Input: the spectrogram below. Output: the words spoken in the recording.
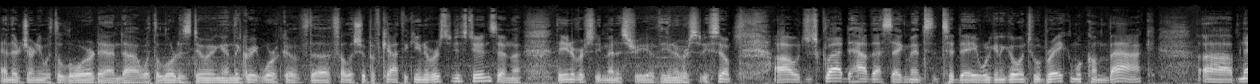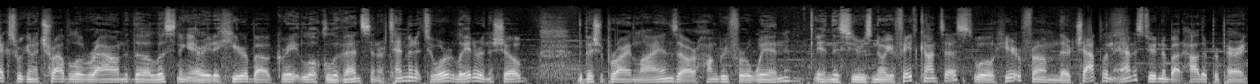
and their journey with the Lord and uh, what the Lord is doing and the great work of the Fellowship of Catholic University Students and uh, the University Ministry of the University. So uh, we're just glad to have that segment today. We're going to go into a break and we'll come back. Uh, next, we're going to travel around the listening area to hear about great local events in our 10 minute tour. Later in the show, the Bishop Ryan Lions are hungry for a win in this year's Know Your Faith contest. We'll hear from their chaplain and a student about how they're preparing.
